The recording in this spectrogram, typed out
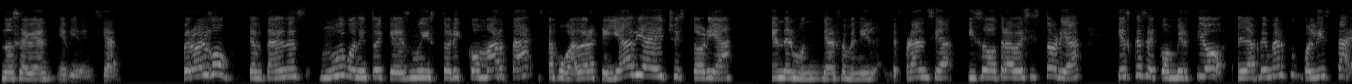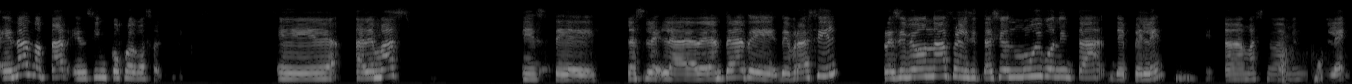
no se habían evidenciado. Pero algo que también es muy bonito y que es muy histórico, Marta, esta jugadora que ya había hecho historia en el Mundial Femenil de Francia, hizo otra vez historia, y es que se convirtió en la primer futbolista en anotar en cinco Juegos Olímpicos. Eh, además, este, la, delantera de, Brasil recibió una felicitación muy bonita de Pelé, nada más y nada menos Pelé,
